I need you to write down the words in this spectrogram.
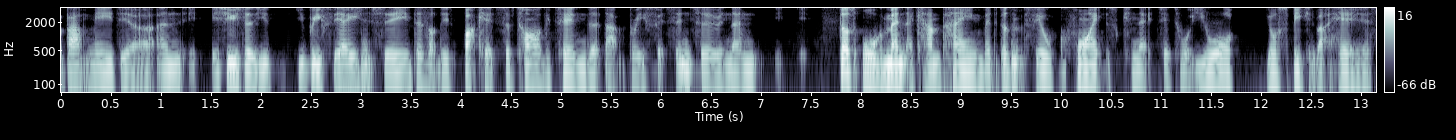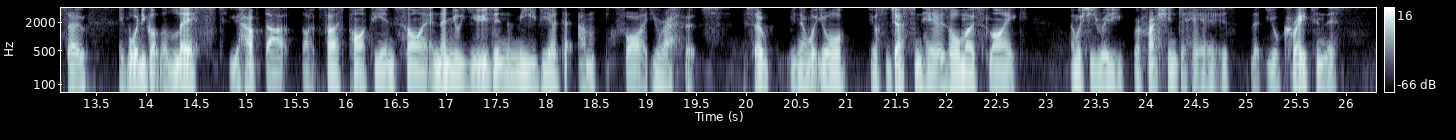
about media, and it's usually you you brief the agency. There's like these buckets of targeting that that brief fits into, and then it does augment a campaign, but it doesn't feel quite as connected to what you're you're speaking about here. So you've already got the list, you have that like first party insight, and then you're using the media to amplify your efforts. So you know what your your suggestion here is almost like, and which is really refreshing to hear, is that you're creating this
